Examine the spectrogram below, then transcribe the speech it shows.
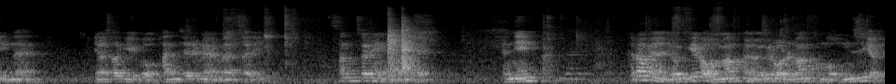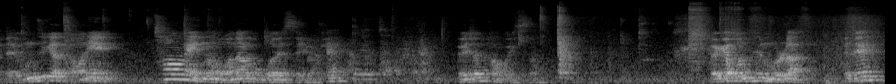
있는 녀석이고 반지름이 얼마짜리? 3점이 뭐인데 됐니? 그러면 여기로 얼만큼 여기로 얼만큼 뭐 움직였대 움직였더니 처음에 있는 원하고 뭐 했어 이렇게? 외접하고 있어 여기가 뭔지는 몰라 그지?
